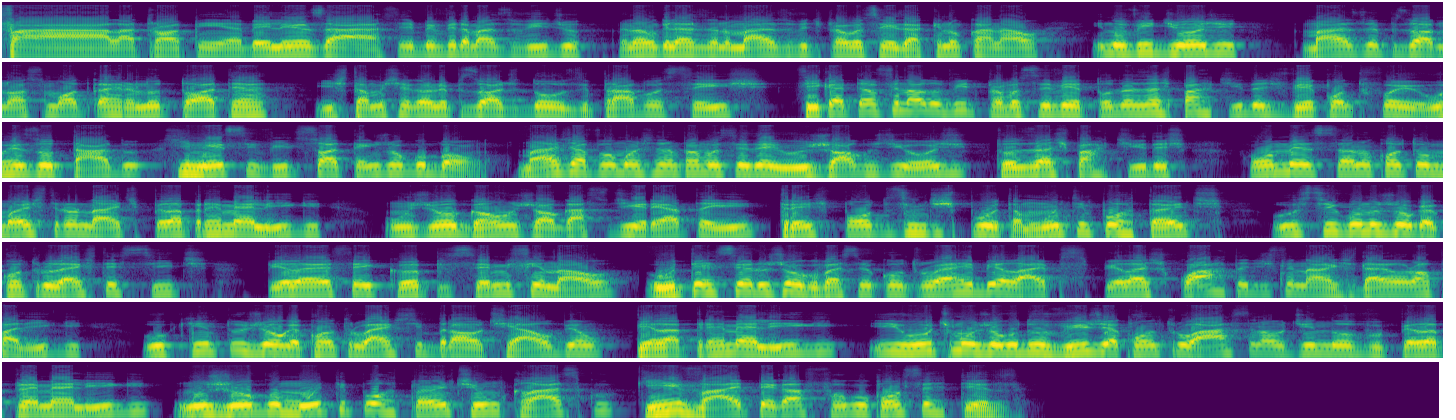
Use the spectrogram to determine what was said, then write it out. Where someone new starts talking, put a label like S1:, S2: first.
S1: Fala tropinha, beleza? Seja bem-vindo a mais um vídeo, meu nome é Guilherme dando mais um vídeo pra vocês aqui no canal. E no vídeo de hoje, mais um episódio do nosso modo carreira no Tottenham. E estamos chegando no episódio 12 pra vocês. Fica até o final do vídeo pra você ver todas as partidas, ver quanto foi o resultado Que nesse vídeo só tem jogo bom. Mas já vou mostrando pra vocês aí os jogos de hoje, todas as partidas Começando contra o Manchester United pela Premier League. Um jogão, um jogaço direto aí. Três pontos em disputa, muito importantes o segundo jogo é contra o Leicester City pela FA Cup semifinal. O terceiro jogo vai ser contra o RB Leipzig pelas quartas de finais da Europa League. O quinto jogo é contra o West Brought Albion pela Premier League e o último jogo do vídeo é contra o Arsenal de novo pela Premier League, um jogo muito importante, um clássico que vai pegar fogo com certeza.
